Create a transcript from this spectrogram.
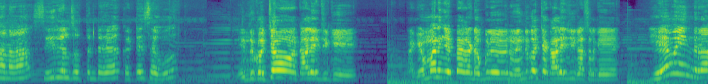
ఏంటి నానా సీరియల్స్ వస్తుంటే కట్టేసావు ఎందుకు వచ్చావు కాలేజీకి? నాకు ఇమ్మని చెప్పాక డబ్బులు నువ్వు ఎందుకు వచ్చా కాలేజీకి అసలుకి? ఏమైందిరా?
